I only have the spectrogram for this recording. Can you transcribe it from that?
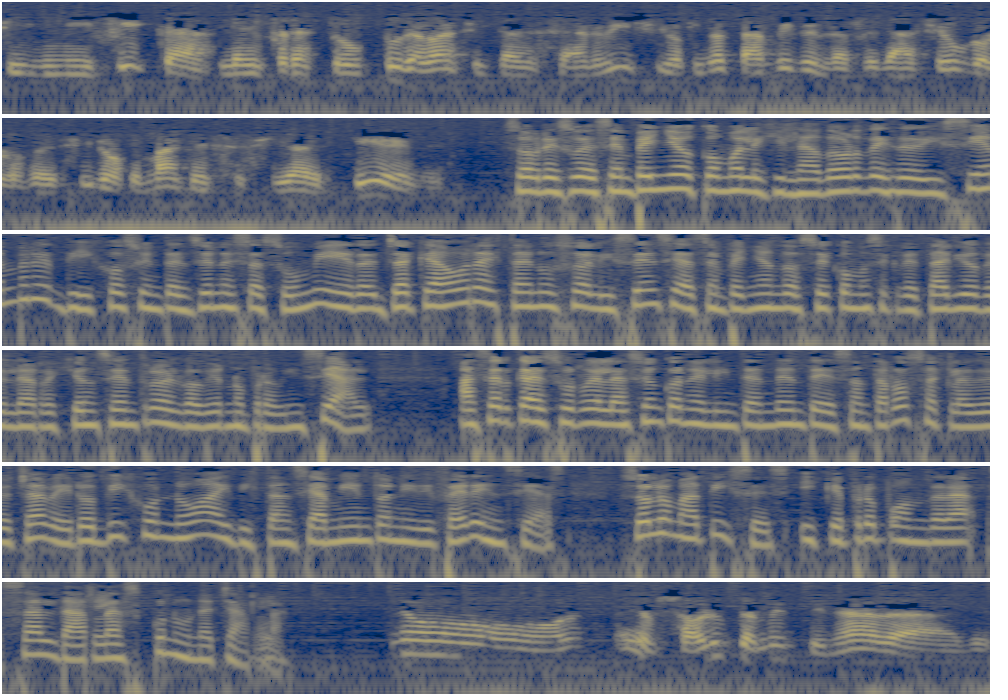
significa la infraestructura básica de servicios, sino también en la relación con los vecinos que más necesidades tienen. Sobre su desempeño como legislador desde diciembre, dijo su intención es asumir, ya que ahora está en uso de licencia desempeñándose como secretario de la región centro del gobierno provincial. Acerca de su relación con el intendente de Santa Rosa, Claudio Chavero, dijo no hay distanciamiento ni diferencias, solo matices y que propondrá saldarlas con una charla. No, no hay absolutamente nada de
